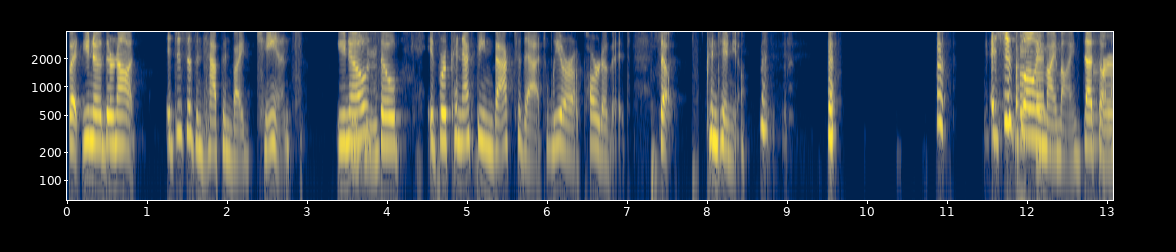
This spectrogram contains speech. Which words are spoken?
but you know, they're not it just doesn't happen by chance. You know? Mm-hmm. So if we're connecting back to that, we are a part of it. So, continue. it's just blowing okay. my mind. That's all.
